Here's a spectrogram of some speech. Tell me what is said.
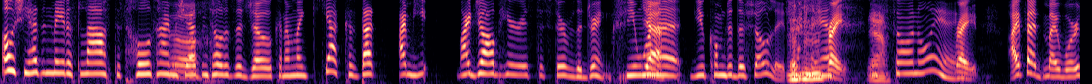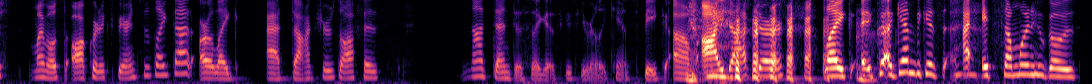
Oh, she hasn't made us laugh this whole time. and She hasn't told us a joke, and I'm like, yeah, because that I'm here. My job here is to serve the drinks. You wanna Yeah. you come to the show later, Mm-hmm. Yeah. Right. Yeah. It's so annoying. Right. I've had my worst, my most awkward experiences like that are like at doctor's office. Not dentist, I guess, because you really can't speak. Um, eye doctor, like again, because I, it's someone who goes,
